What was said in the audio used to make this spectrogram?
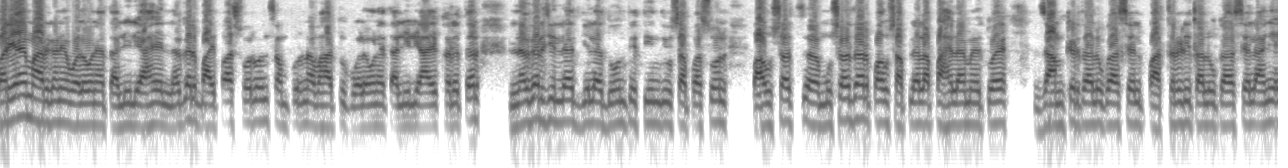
पर्याय मार्गाने वळवण्यात आलेली आहे. नगर बायपासवरून संपूर्ण वाहतूक वळवण्यात आलेली आहे. खरं तर नगर जिल्ह्यात गेल्या दोन ते तीन दिवसापासून पावसाच मुसळधार पाऊस आपल्याला पाहायला मिळतोय. जामखेड तालुका असेल पाथर्डी तालुका असेल आणि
